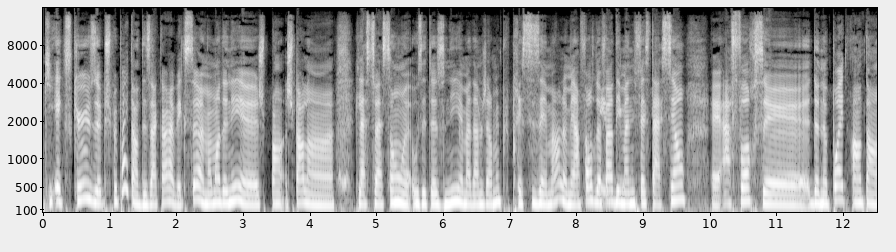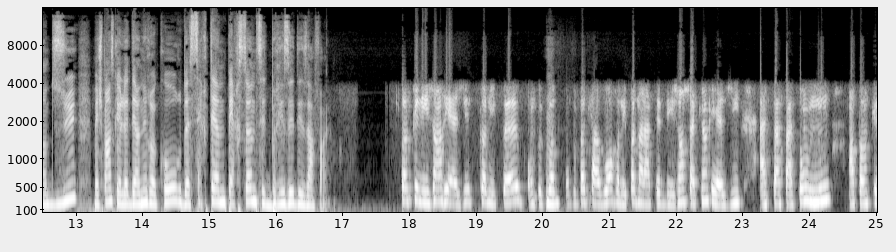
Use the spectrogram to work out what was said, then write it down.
qui excusent. Puis je peux pas être en désaccord avec ça. À un moment donné, euh, je, pense, je parle en, de la situation euh, aux États-Unis, euh, Madame Germain plus précisément, là, mais à force de faire des manifestations, euh, à force euh, de ne pas être entendu, mais je pense que le dernier recours de certaines personnes, c'est de briser des affaires. Pense que les gens réagissent comme ils peuvent. On peut pas, Mm. on peut pas savoir. On n'est pas dans la tête des gens. Chacun réagit à sa façon. Nous, en tant que,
